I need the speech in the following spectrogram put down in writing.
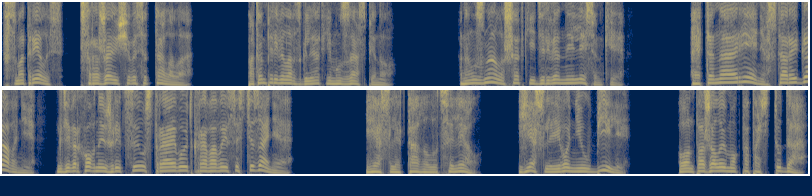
всмотрелась в сражающегося Талала, потом перевела взгляд ему за спину. Она узнала шаткие деревянные лесенки. «Это на арене в Старой Гавани, где верховные жрецы устраивают кровавые состязания. Если Талал уцелел, если его не убили, он, пожалуй, мог попасть туда.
